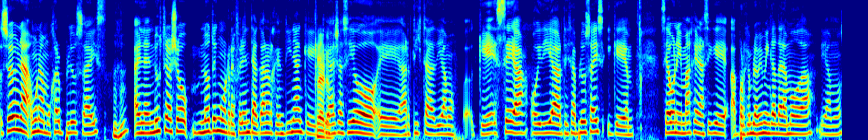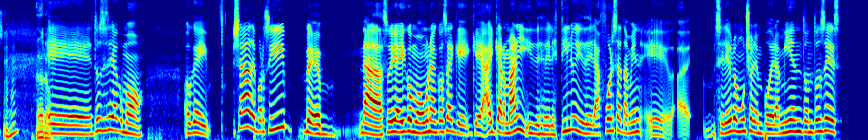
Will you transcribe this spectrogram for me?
soy una, una mujer plus size. En la industria yo no tengo un referente acá en Argentina que, Claro. que haya sido eh, artista, digamos, que sea hoy día artista plus size y que sea una imagen así que, ah, por ejemplo, a mí me encanta la moda, digamos. Claro. Eh, entonces era como, ok, ya de por sí eh, nada, soy ahí como una cosa que, que hay que armar y, y desde el estilo y desde la fuerza también eh, celebro mucho el empoderamiento. Entonces,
